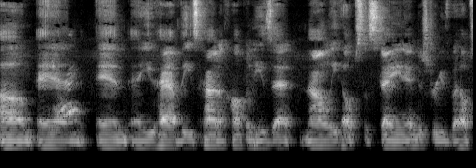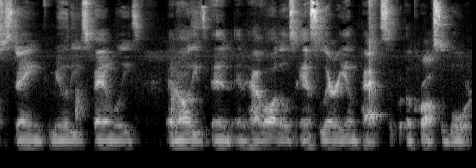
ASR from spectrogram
Um, and and and you have these kind of companies that not only help sustain industries but help sustain communities, families, and all these and, and have all those ancillary impacts across the board.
